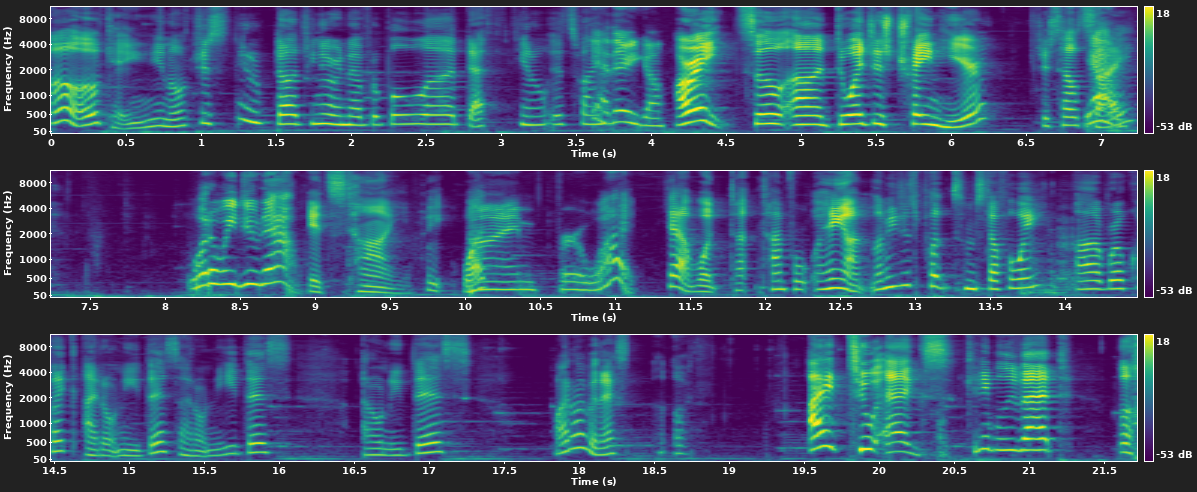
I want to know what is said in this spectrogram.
Oh, okay. You know, just you know, dodging our inevitable uh, death. You know, it's fine. Yeah, there you go. All right. So, uh, do I just train here, just outside? What do we do now? It's time. Wait, what? Time for what? Yeah, what t- time for? Hang on, let me just put some stuff away, uh, real quick. I don't need this. I don't need this. I don't need this. Why do I have an X? Oh. I had two eggs. Can you believe that? Ugh.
